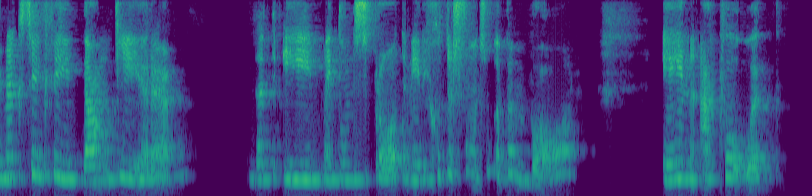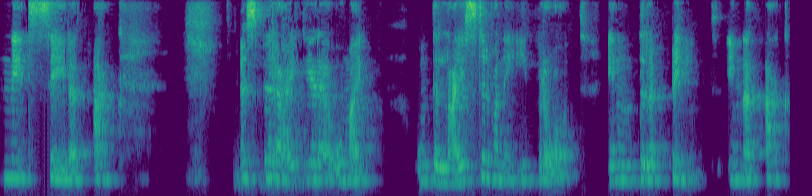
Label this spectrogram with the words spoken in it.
En ek sê vir U dankie, Here, dat U met ons praat en hierdie goeders vir ons openbaar. En ek wil ook net sê dat ek is bereid, Here, om my om te luister wanneer u praat en om te repent en dat ek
